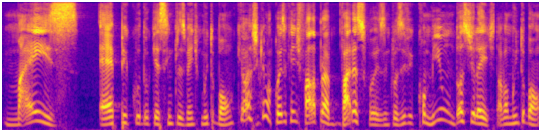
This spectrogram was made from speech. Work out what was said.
mais épico do que simplesmente muito bom, que eu acho que é uma coisa que a gente fala para várias coisas. Inclusive, comi um doce de leite, estava muito bom.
